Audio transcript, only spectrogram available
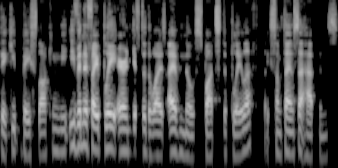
they keep base locking me. Even if I play Earyn Gift to the Wise, I have no spots to play left. Like sometimes that happens.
